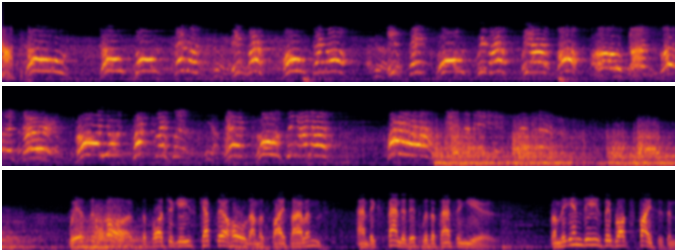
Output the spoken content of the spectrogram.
sharp. Those! Those gold heavens! We must hold them off! If they close with us, we are lost! All guns loaded, sir! Draw your cutlasses! They're closing on us! Fire! With the sword, the Portuguese kept their hold on the Spice Islands and expanded it with the passing years. From the Indies, they brought spices and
